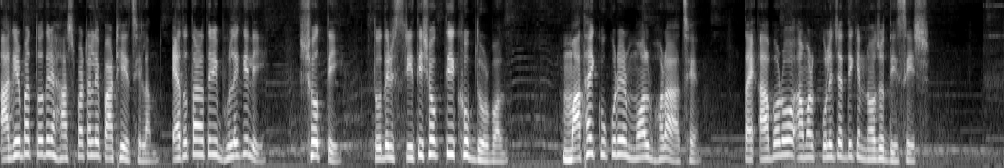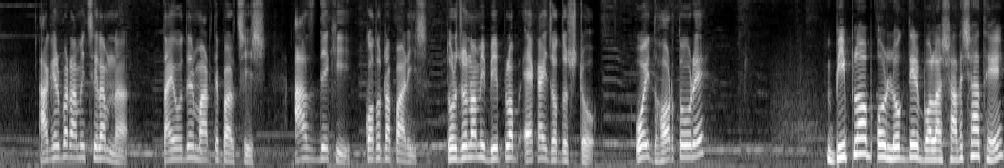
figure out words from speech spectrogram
আগেরবার তোদের হাসপাতালে পাঠিয়েছিলাম। এত তাড়াতাড়ি ভুলে গেলি? সত্যি তোদের স্মৃতিশক্তি খুব দুর্বল। মাথায় কুকুরের মল ভরা আছে। তাই আবারও আমার কলেজার দিকে নজর দিছিস আগেরবার আমি ছিলাম না তাই ওদের মারতে পারছিস। আজ দেখি কতটা পারিস। তোর জন্য আমি বিপ্লব একাই যথেষ্ট। ওই ধর তো ওরে। বিপ্লব ওর লোকদের বলার সাথে সাথে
